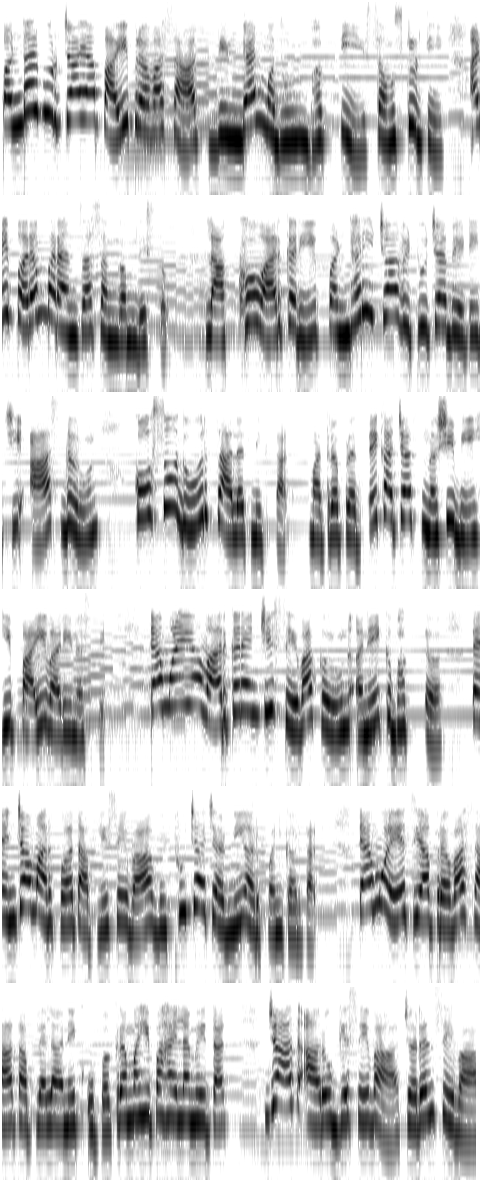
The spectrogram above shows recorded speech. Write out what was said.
पंढरपूरच्या या पायी प्रवासात दिंड्यांमधून भक्ती संस्कृती आणि परंपरांचा संगम दिसतो. लाखो वारकरी पंढरीच्या विठूच्या भेटीची आस धरून कोसो दूर चालत निघतात. मात्र प्रत्येकाच्याच नशिबी ही पायी वारी नसते. त्यामुळे या वारकऱ्यांची सेवा करून अनेक भक्त त्यांच्या मार्फत आपली सेवा विठूच्या चरणी अर्पण करतात. त्यामुळेच या प्रवासात आपल्याला अनेक उपक्रमही पाहायला मिळतात. ज्यात आरोग्य सेवा चरणसेवा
